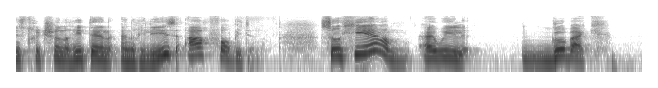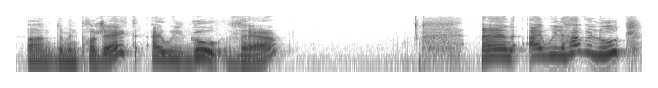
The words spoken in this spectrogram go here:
instruction retain and release are forbidden. So here I will go back on the main project, I will go there and I will have a look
